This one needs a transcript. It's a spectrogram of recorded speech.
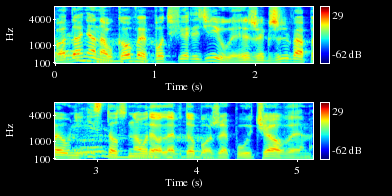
Badania naukowe potwierdziły, że grzywa pełni istotną rolę w doborze płciowym.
